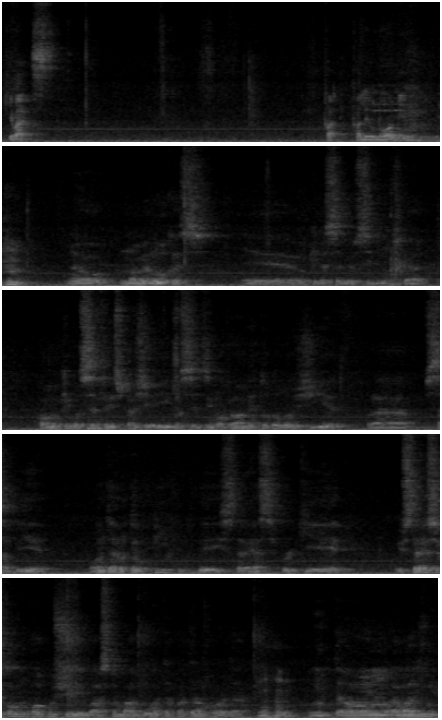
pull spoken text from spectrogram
O que mais? Fale, fale o nome. Meu nome é Lucas. É, eu queria saber o seguinte, cara. Como que você fez para gerir? Você desenvolveu uma metodologia para saber onde era o teu pico de estresse, porque o estresse é como um copo cheio, basta uma gota para transbordar. Uhum. Então é uma linha.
